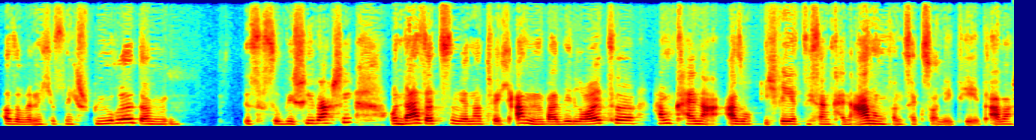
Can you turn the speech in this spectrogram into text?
also wenn ich es nicht spüre, dann ist es so wie Shivashi. Und da setzen wir natürlich an, weil die Leute haben keine, also ich will jetzt nicht sagen, keine Ahnung von Sexualität, aber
